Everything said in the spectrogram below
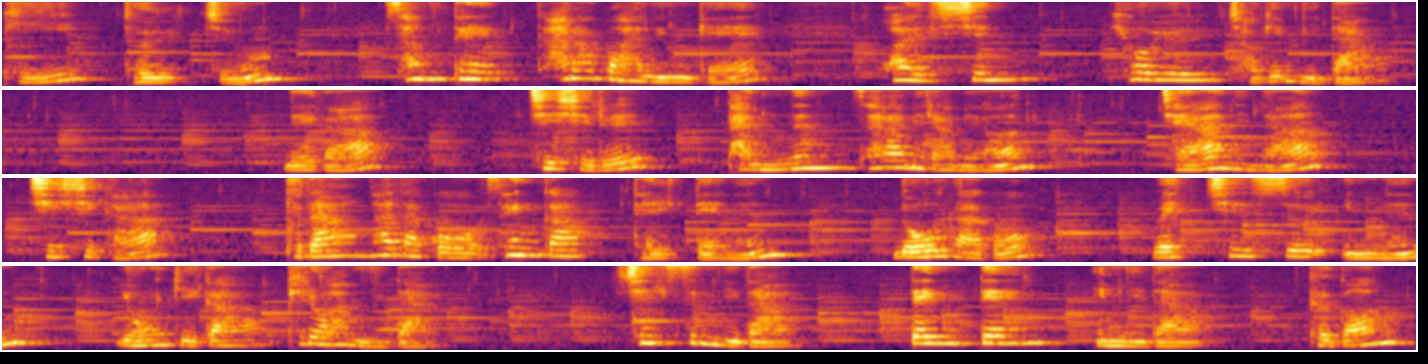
B 둘 중 선택하라고 하는 게 훨씬 효율적입니다. 내가 지시를 받는 사람이라면 제안이나 지시가 부당하다고 생각될 때는 노라고 외칠 수 있는 용기가 필요합니다. 싫습니다. 땡땡입니다. 그건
